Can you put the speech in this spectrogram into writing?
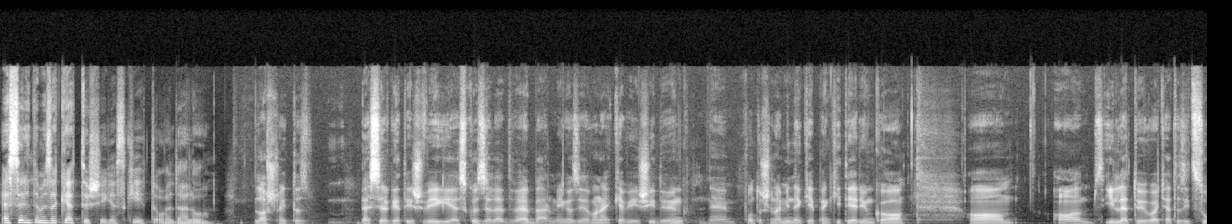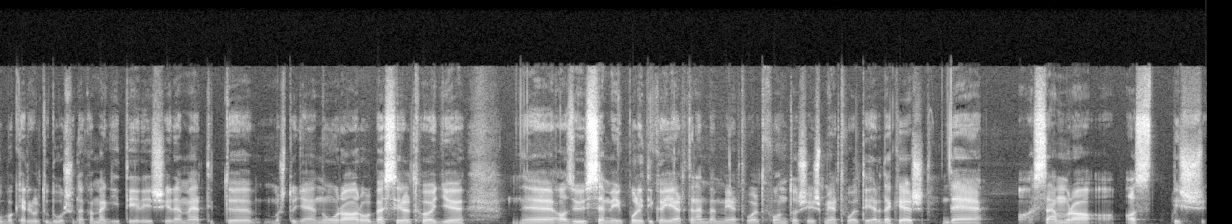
ez szerintem ez a kettőség, ez két oldalú. Lassan itt az beszélgetés végéhez közeledve, bár még azért van egy kevés időnk, fontosan, hogy mindenképpen kitérjünk a, a az illető, vagy hát az itt szóba került tudósodnak a megítélésére, mert itt most ugye Nóra arról beszélt, hogy az ő személyük politikai értelemben miért volt fontos és miért volt érdekes, de a számra azt is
